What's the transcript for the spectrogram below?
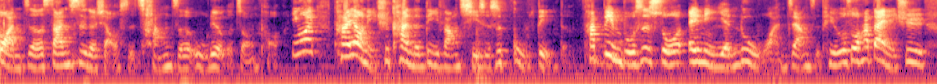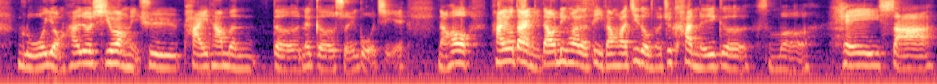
短则三四个小时，长则五六个钟头，因为他要你去看的地方其实是固定的，他并不是说，哎，你沿路玩这样子。比如说，他带你去罗永，他就希望你去拍他们的那个水果节，然后他又带你到另外一个地方。我还记得我们去看了一个什么黑沙。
